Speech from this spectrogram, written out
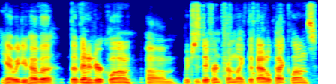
yeah, we do have a the Venator clone, um, which is different from like the Battle Pack clones.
